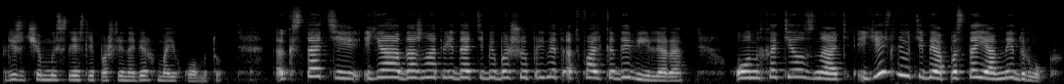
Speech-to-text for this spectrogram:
прежде чем мы с Лесли пошли наверх в мою комнату. «Кстати, я должна передать тебе большой привет от Фалька де Виллера. Он хотел знать, есть ли у тебя постоянный друг?»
